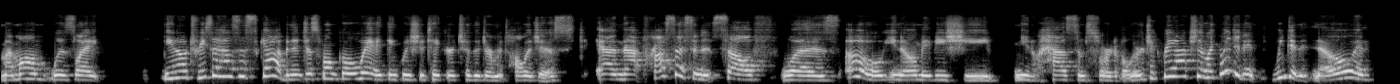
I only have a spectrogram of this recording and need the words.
my mom was like you know teresa has a scab and it just won't go away. I think we should take her to the dermatologist. And that process in itself was oh you know maybe she you know has some sort of allergic reaction. Like we didn't we didn't know. And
